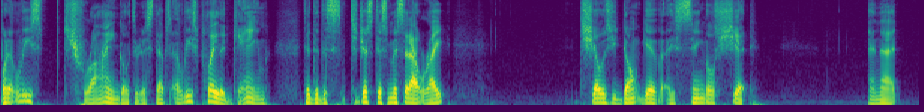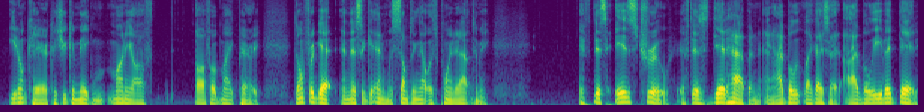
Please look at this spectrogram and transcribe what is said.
but at least try and go through the steps, at least play the game. To, to, to just dismiss it outright shows you don't give a single shit and that you don't care because you can make money off off of Mike Perry. Don't forget, and this again was something that was pointed out to me if this is true, if this did happen, and I believe, like I said, I believe it did.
